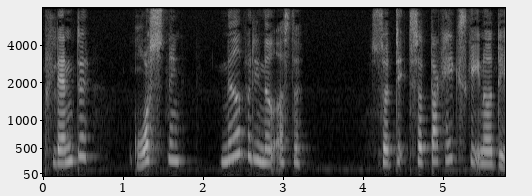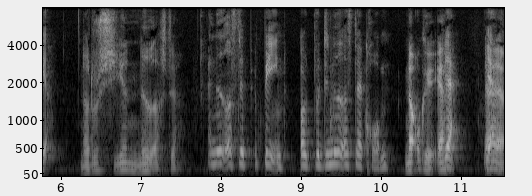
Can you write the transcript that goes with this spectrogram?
planterustning nede på de nederste. Så, det, så der kan ikke ske noget der. Når du siger nederste. Nederste ben, og på det nederste af kroppen. Nå, okay, ja. Ja. Ja, ja.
